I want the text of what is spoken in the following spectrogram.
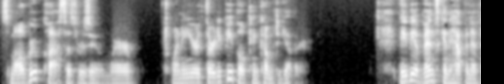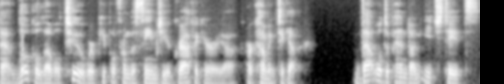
small group classes resume where 20 or 30 people can come together. Maybe events can happen at that local level too, where people from the same geographic area are coming together. That will depend on each state's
